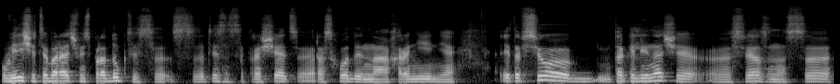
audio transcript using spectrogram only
увеличивать оборачиваемость продукции, соответственно, сокращать расходы на хранение. Это все так или иначе э, связано с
